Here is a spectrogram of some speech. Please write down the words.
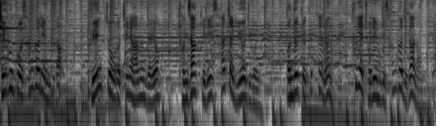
제국골 상거리입니다. 왼쪽으로 진행하는데요. 경사길이 살짝 이어지고요. 언덕길 끝에는 흙의 조림지 상거리가 나옵니다.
